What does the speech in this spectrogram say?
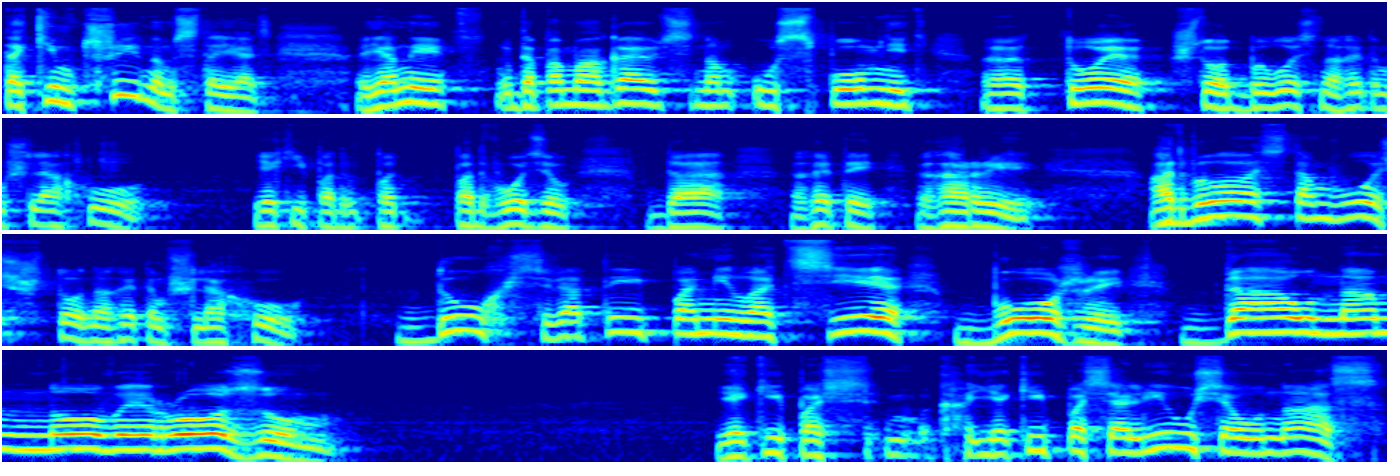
Такім чынам стаяць яны дапамагаюць нам успомніць э, тое што адбылось на гэтым шляху які пад, пад, падводзіў да гэтай гары. Адбылось там вось што на гэтым шляху. Дух святы па мелаце Божай даў нам новы розум які, пас... які пасяліўся ў нас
